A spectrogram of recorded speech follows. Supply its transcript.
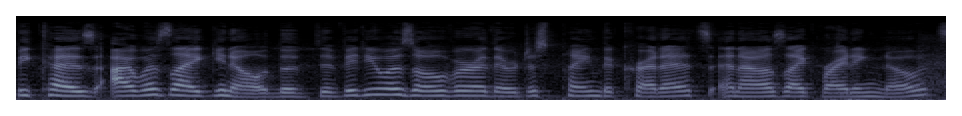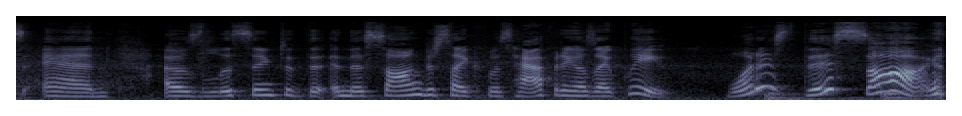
because I was like, you know, the the video was over, they were just playing the credits, and I was like writing notes, and I was listening to the and the song just like was happening. I was like, wait. What is this song?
